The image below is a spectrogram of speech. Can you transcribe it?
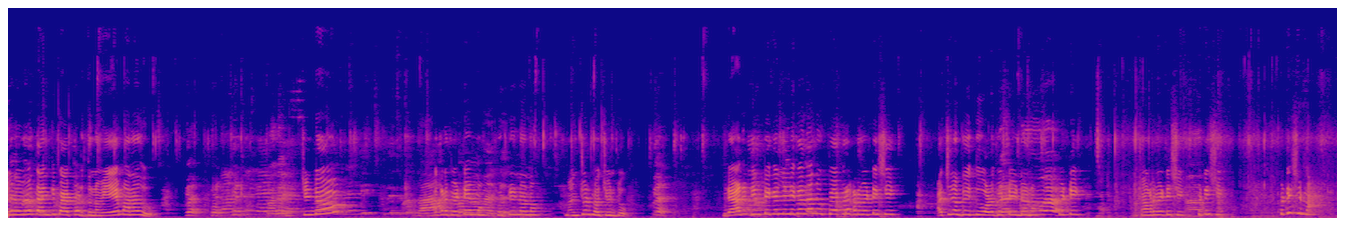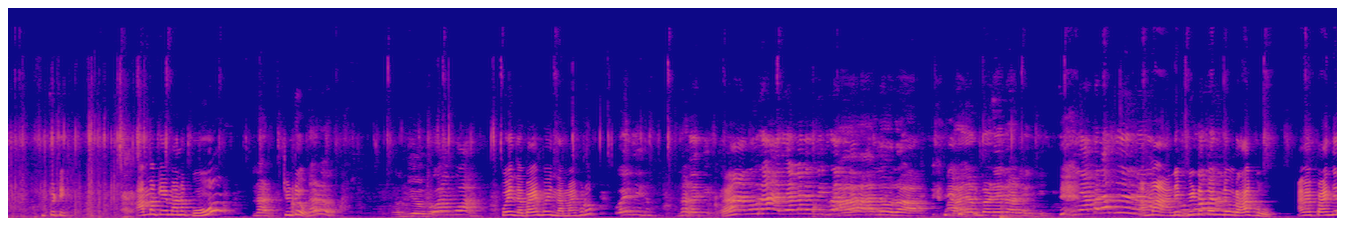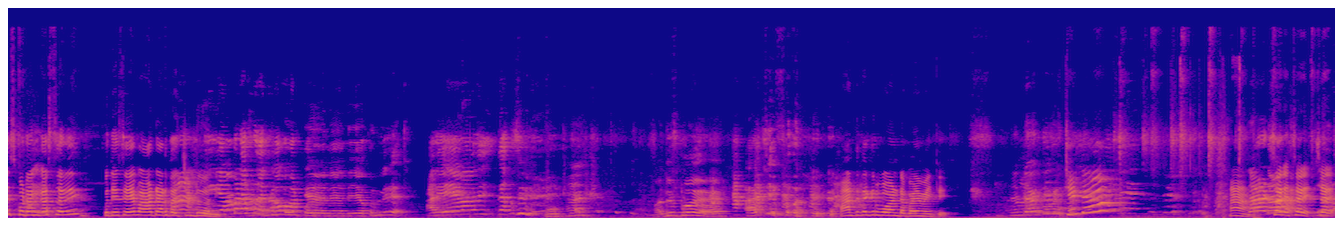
నువ్వేమో దానికి భయపడుతున్నావు ఏమనదు. చింటూ అక్కడ పెట్టేమ్మా పెట్టిండను మంచోడు మా చింటూ. డాడీ డ్యూటీకి వెళ్ళింది కదా నువ్వు పేపర్ అక్కడ పెట్టేసి. వచ్చినాక ఇద్దు అక్కడ పెట్టిండను పెట్టి. అక్కడ పెట్టేసి పెట్టేసి. పెట్టేసి అమ్మా. పెట్టి చింటూ. పోయిందా? భయం పోయిందా అమ్మ ఇప్పుడు. నీ. అమ్మ నీ బిడ్డతో నువ్వు రాకు. ఆమె పని చేసుకోవడానికి వస్తుంది. కొద్దిసేపు ఆట ఆడుతుంది చింటూ నీ అని. ఆంటీ దగ్గర పో అంట భయం అయితే. చింటూ. సరే సరే సరే.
